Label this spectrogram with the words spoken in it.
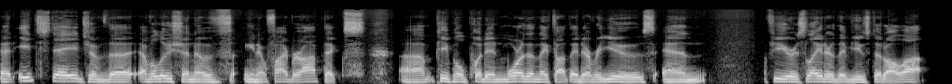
at each stage of the evolution of you know fiber optics, um, people put in more than they thought they'd ever use, and a few years later they've used it all up.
